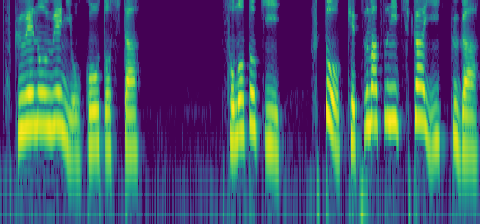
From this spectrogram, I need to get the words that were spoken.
机の上に置こうとした。その時、ふと結末に近い一句が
